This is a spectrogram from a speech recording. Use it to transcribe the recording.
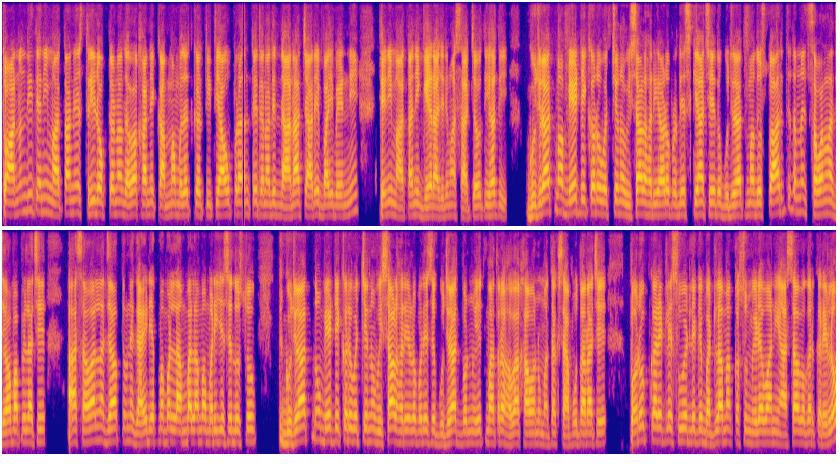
તો આનંદી તેની માતાને સ્ત્રી ડોક્ટરના દવાખાને કામમાં મદદ કરતી હતી. આ ઉપરાંત તેનાથી નાના ચારે ભાઈ બહેનની તેની માતાની ગેરહાજરીમાં સાચવતી હતી. ગુજરાતમાં બે ટેકરો વચ્ચેનો વિશાળ હરિયાળો પ્રદેશ ક્યાં છે? તો ગુજરાતમાં દોસ્તો આ રીતે તમને સવાલના જવાબ આપેલા છે. આ સવાલના જવાબ તમને ગાઈડ એપમાં પણ લાંબા લાંબા મળી જશે દોસ્તો. ગુજરાતનો બે ટેકરો વચ્ચેનો વિશાળ હરિયાળો પ્રદેશ ગુજરાતભરનું એકમાત્ર હવા ખાવાનું મથક સાપુતારા છે. પરોપકાર એટલે શું? એટલે કે બદલામાં કશું મેળવવાની આશા વગર કરેલો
